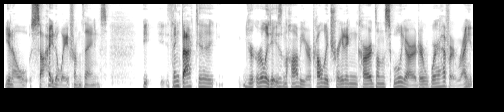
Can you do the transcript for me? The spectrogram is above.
you know side away from things. Think back to your early days in the hobby or probably trading cards on the schoolyard or wherever, right?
